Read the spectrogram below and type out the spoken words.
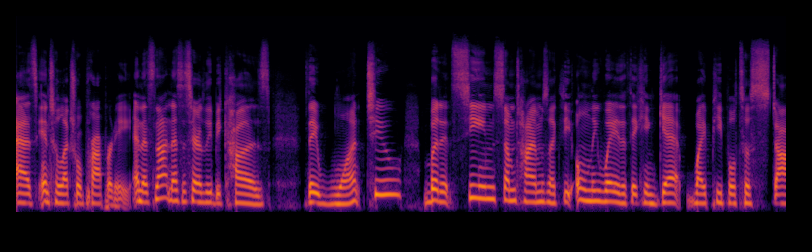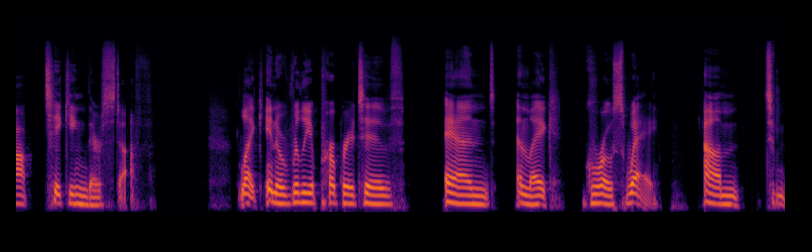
as intellectual property. And it's not necessarily because they want to but it seems sometimes like the only way that they can get white people to stop taking their stuff like in a really appropriative and and like gross way. Um to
